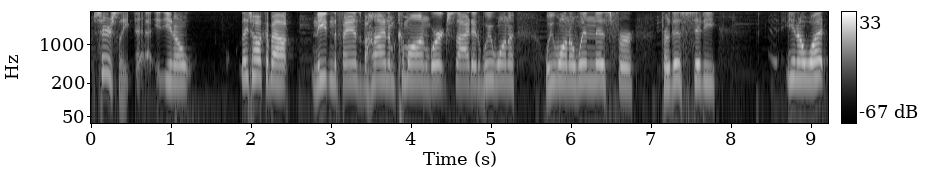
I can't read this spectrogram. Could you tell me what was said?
Seriously, uh, you know, they talk about needing the fans behind them. Come on, we're excited. We want to we want to win this for for this city. You know what?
